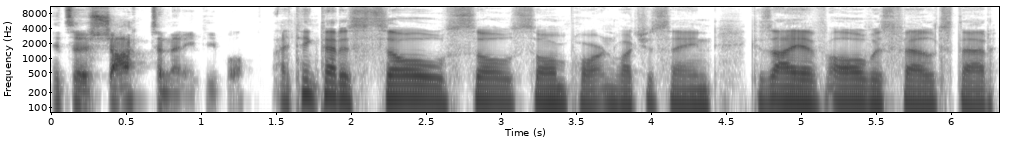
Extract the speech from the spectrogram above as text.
It's a shock to many people. I think that is so, so, so important what you're saying, because I have always felt that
